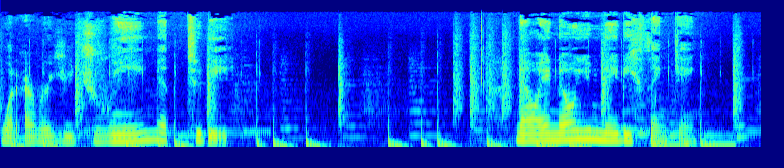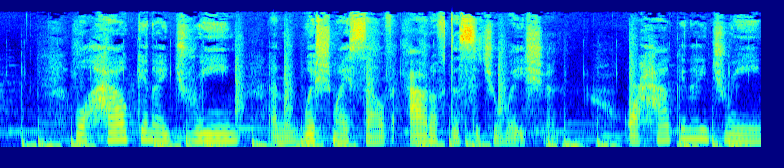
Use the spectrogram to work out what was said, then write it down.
whatever you dream it to be. Now, I know you may be thinking, well, how can I dream and wish myself out of the situation? Or how can I dream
